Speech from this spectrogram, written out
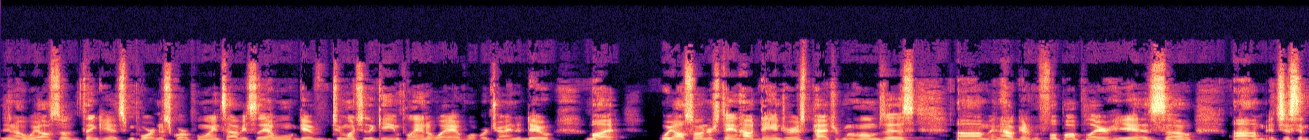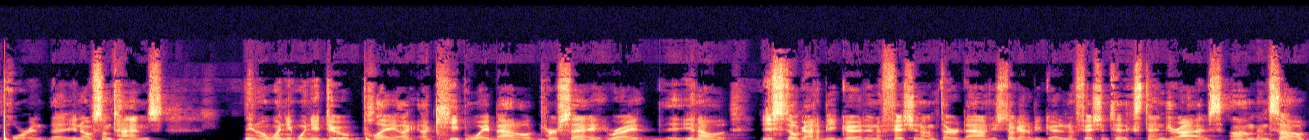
You know we also think it's important to score points. Obviously I won't give too much of the game plan away of what we're trying to do, but we also understand how dangerous Patrick Mahomes is um, and how good of a football player he is. So um, it's just important that you know sometimes you know, when you, when you do play a, a keep away battle per se, right? You know, you still got to be good and efficient on third down. You still got to be good and efficient to extend drives. Um, and so,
